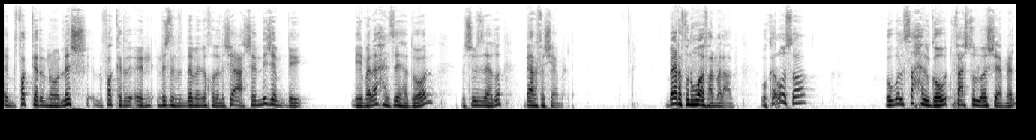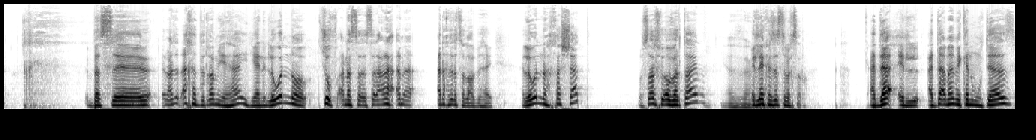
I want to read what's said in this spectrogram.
بفكر إنه ليش بفكر إن نجم دائما ياخذ الأشياء عشان نجم ب- بمراحل زي هدول بشو زي هدول بيعرف إيش يعمل. بيعرف إنه هو واقف على الملعب. وكاروسا هو الصح ال GOAT ما ينفعش تقول له إيش يعمل. بس آه، عن جد أخذ الرمية هاي. يعني لو إنه شوف أنا س- أنا أنا أنا حضرت اللعبه هاي. لو إنه خشت وصار في overtime. الليكرز لسه بيخسروا. أداء الاداء امامي كان ممتاز.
